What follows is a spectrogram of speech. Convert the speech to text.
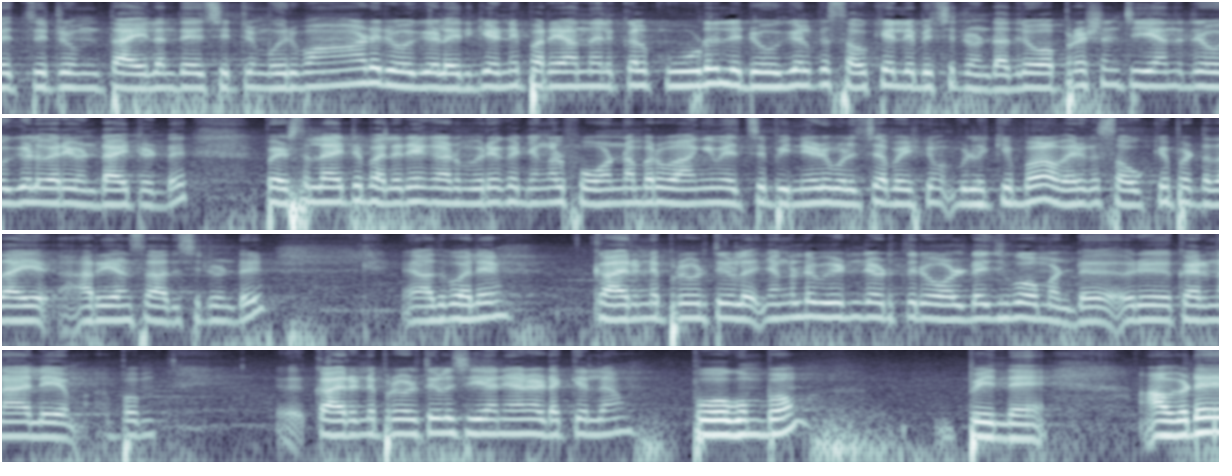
വെച്ചിട്ടും തൈലം തേച്ചിട്ടും ഒരുപാട് രോഗികൾ എനിക്ക് എണ്ണി പറയാവുന്നതിനേക്കാൾ കൂടുതൽ രോഗികൾക്ക് സൗഖ്യം ലഭിച്ചിട്ടുണ്ട്. അതിൽ ഓപ്പറേഷൻ ചെയ്യാൻ രോഗികൾ വരെ ഉണ്ടായിട്ടുണ്ട്. പേഴ്സണലായിട്ട് പലരെയും കാണുമ്പോഴൊക്കെ ഞങ്ങൾ ഫോൺ നമ്പർ വാങ്ങി വെച്ച് പിന്നീട് വിളിച്ച് വിളിക്കുമ്പോൾ അവർക്ക് സൗഖ്യപ്പെട്ടതായി അറിയാൻ സാധിച്ചിട്ടുണ്ട്. അതുപോലെ കാരുണ്യ പ്രവൃത്തികൾ ഞങ്ങളുടെ വീടിന്റെ അടുത്തൊരു ഓൾഡ് ഏജ് ഹോം ഉണ്ട് ഒരു കരുണാലയം. അപ്പം കാരുണ്യ പ്രവൃത്തികൾ ചെയ്യാൻ ഞാൻ ഇടയ്ക്കെല്ലാം പോകുമ്പം പിന്നെ അവിടെ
